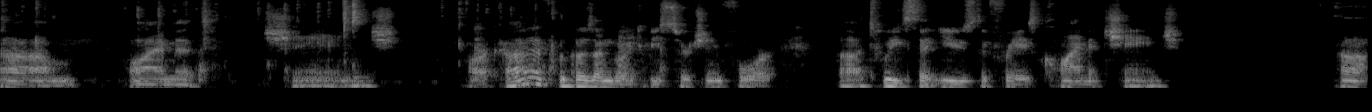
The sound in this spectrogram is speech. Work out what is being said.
um, climate change archive because I'm going to be searching for uh, tweets that use the phrase climate change. Uh,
